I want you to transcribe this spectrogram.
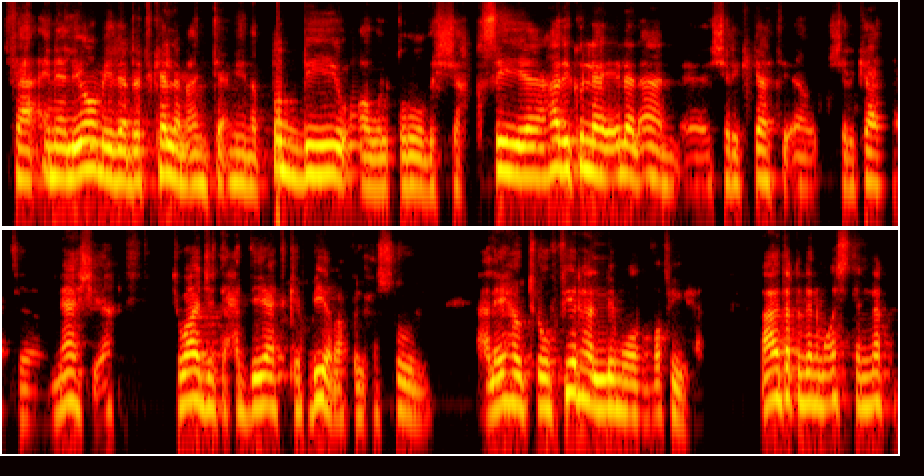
فأنا اليوم إذا بتكلم عن التأمين الطبي أو القروض الشخصية هذه كلها إلى الآن شركات أو شركات ناشئة تواجه تحديات كبيرة في الحصول عليها وتوفيرها لموظفيها. أعتقد أن مؤسسة النقد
